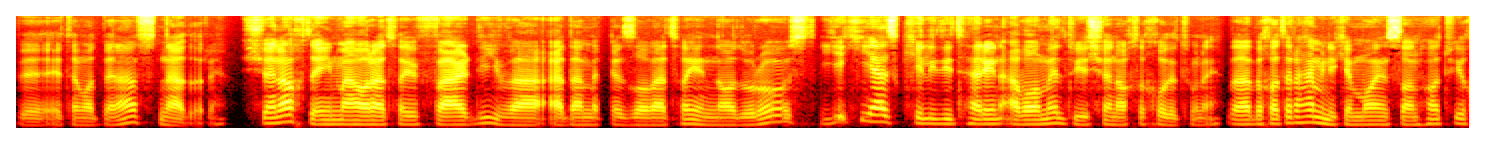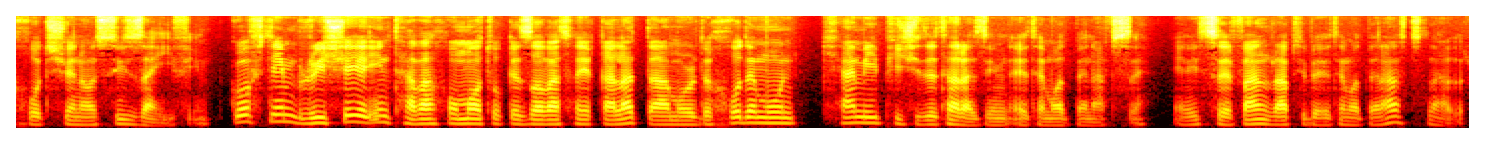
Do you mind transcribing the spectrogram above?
به اعتماد به نفس نداره. شناخت این مهارت های فردی و عدم قضاوت های نادرست یکی از کلیدی ترین عوامل توی شناخت خودتونه و به خاطر همینه که ما انسان ها توی خودشناسی ضعیفیم. گفتیم ریشه این توهمات و قضاوت های غلط در مورد خودمون کمی پیچیده تر از این اعتماد به نفسه. یعنی صرفا ربطی به اعتماد به نفس نداره.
